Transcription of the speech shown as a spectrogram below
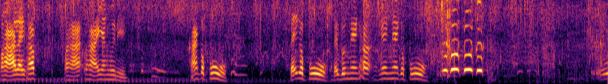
มาหาอะไร ครับมาหามาหายังมือนี่หากระปูใส่กระปูใส่เบิ้งแน่ครับแน่แน่กระปูโอ้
